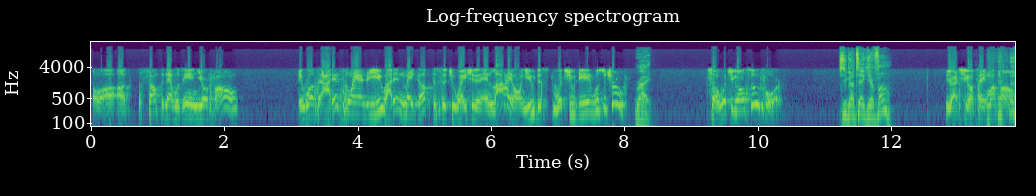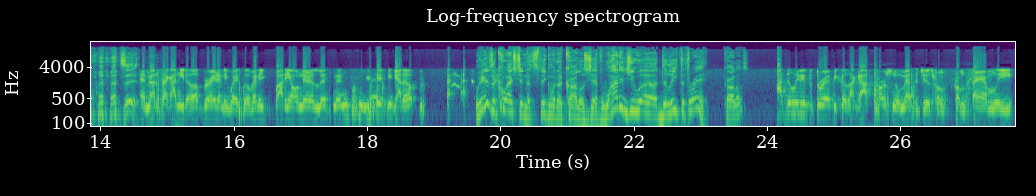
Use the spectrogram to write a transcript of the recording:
or uh, uh, something that was in your phone. It wasn't. I didn't slander you. I didn't make up the situation and, and lie on you. This, what you did was the truth. Right. So what you gonna sue for? She's gonna take your phone. You're right. She's gonna take my phone. That's it. and matter of fact, I need to upgrade anyway. So if anybody on there listening, you got up. Well, here's a question. That's speaking with uh, Carlos Jeff. Why did you uh, delete the thread, Carlos? I deleted the thread because I got personal messages from from family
